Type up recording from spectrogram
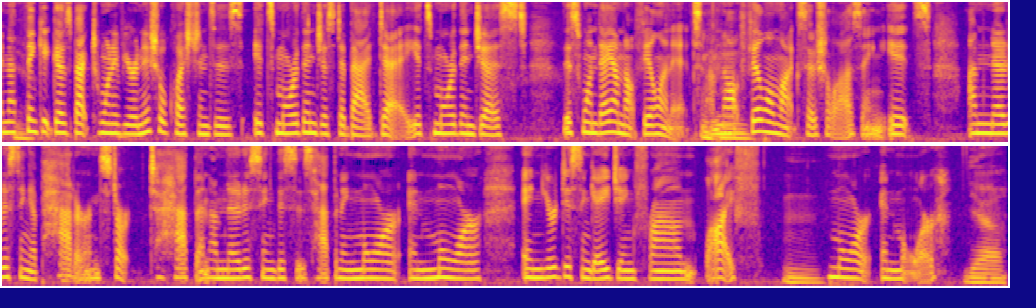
And I think it goes back to one of your initial questions is it's more than just a bad day. It's more than just this one day I'm not feeling it. I'm not mm-hmm. feeling like socializing. It's I'm noticing a pattern start to happen. I'm noticing this is happening more and more and you're disengaging from life mm. more and more. Yeah,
